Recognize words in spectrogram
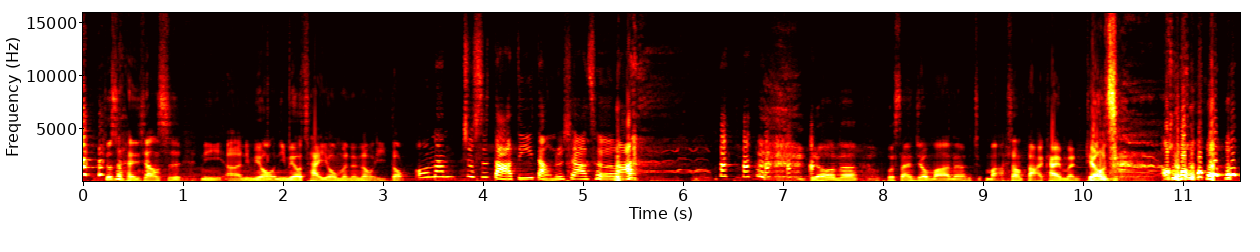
就是很像是你呃你没有你没有踩油门的那种移动。哦，那就是打第一档就下车啦。然后呢，我三舅妈呢就马上打开门跳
